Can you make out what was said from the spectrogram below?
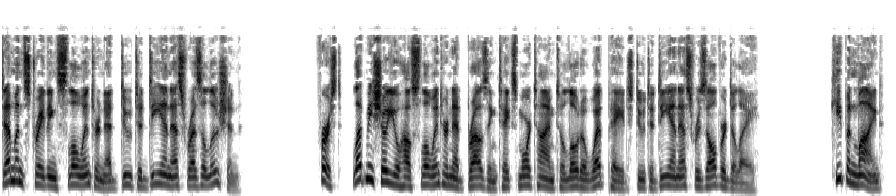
Demonstrating slow internet due to DNS resolution. First, let me show you how slow internet browsing takes more time to load a web page due to DNS resolver delay. Keep in mind,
